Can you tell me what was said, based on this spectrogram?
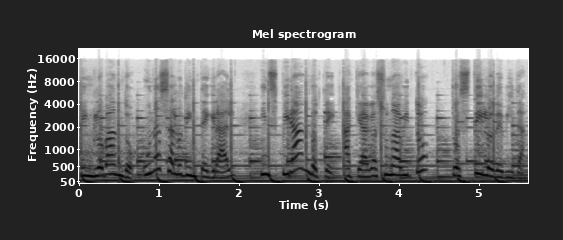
Englobando una salud integral, inspirándote a que hagas un hábito tu estilo de vida.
